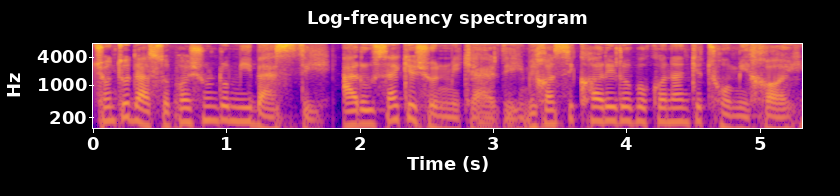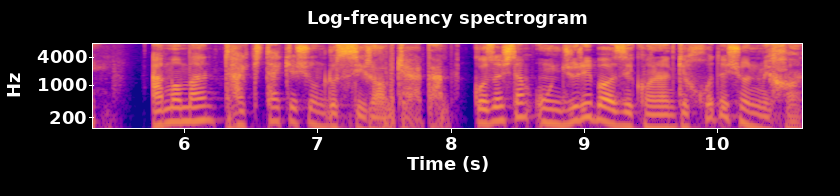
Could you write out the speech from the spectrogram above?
چون تو دست و پاشون رو میبستی. عروسکشون می‌کردی. می‌خواستی کاری رو بکنن که تو می‌خوای. اما من تک تکشون رو سیراب کردم. گذاشتم اونجوری بازی کنن که خودشون می‌خوان.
